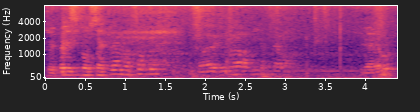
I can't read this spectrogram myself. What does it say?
Tu veux pas laisser ton sac là, mon enfant, toi Tu vas là-haut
